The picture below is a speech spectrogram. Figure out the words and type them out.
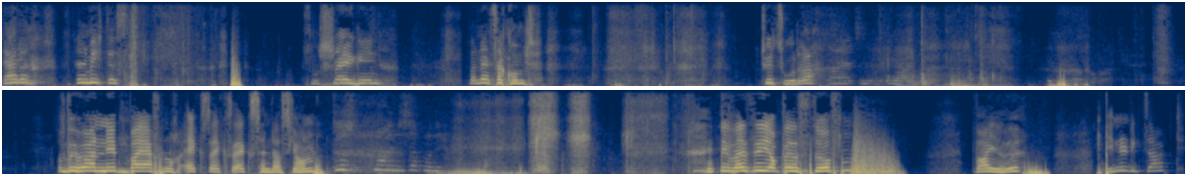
Ja, dann, dann nehme ich das. Es muss schnell gehen. Vanessa kommt. Tür zu, oder? Ja. Und wir hören nebenbei einfach noch XXX Tentation. Nein, das darf man nicht. Ich weiß nicht, ob wir es dürfen. Weil Benedikt sagt,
